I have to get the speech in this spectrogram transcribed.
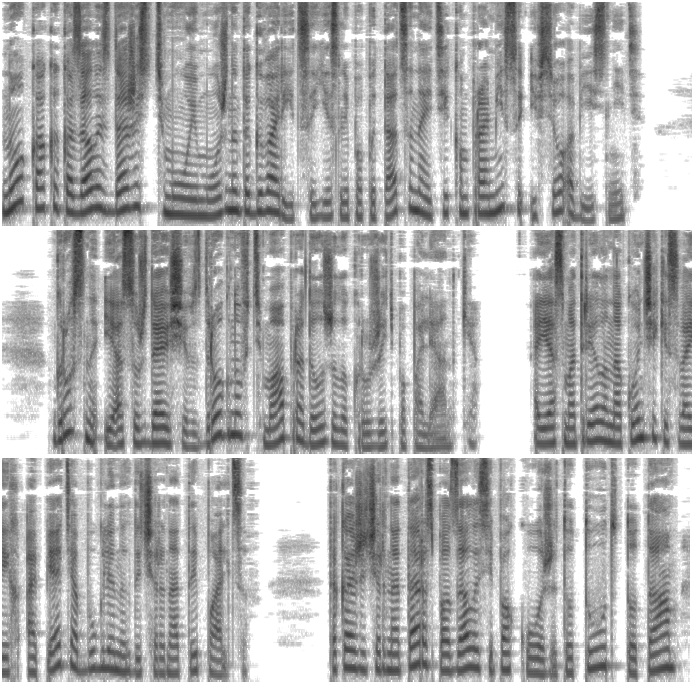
Но, как оказалось, даже с тьмой можно договориться, если попытаться найти компромиссы и все объяснить. Грустно и осуждающе вздрогнув, тьма продолжила кружить по полянке. А я смотрела на кончики своих опять обугленных до черноты пальцев. Такая же чернота расползалась и по коже, то тут, то там —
